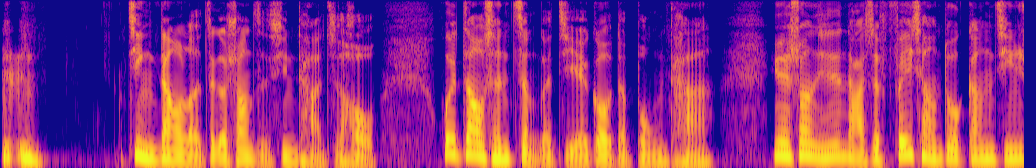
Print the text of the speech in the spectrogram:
进到了这个双子星塔之后，会造成整个结构的崩塌。因为双子星塔是非常多钢筋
